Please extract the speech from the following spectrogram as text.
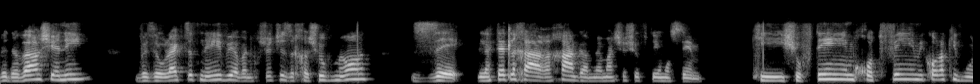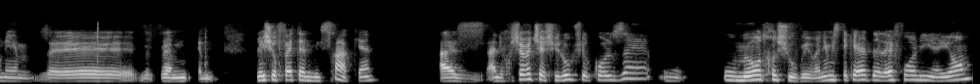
ודבר שני, וזה אולי קצת נאיבי, אבל אני חושבת שזה חשוב מאוד, זה לתת לך הערכה גם למה ששופטים עושים. כי שופטים חוטפים מכל הכיוונים, זה... והם, הם, בלי שופט אין משחק, כן? אז אני חושבת שהשילוב של כל זה הוא, הוא מאוד חשוב, אם אני מסתכלת על איפה אני היום,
